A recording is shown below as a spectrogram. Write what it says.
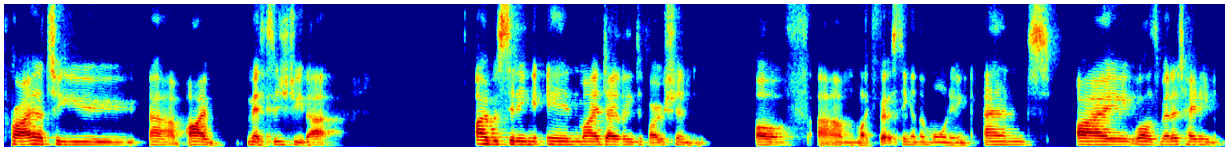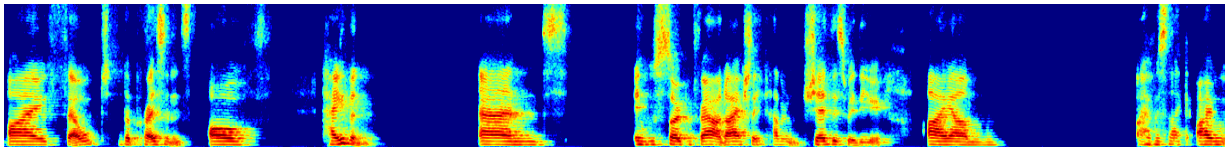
prior to you, um, I messaged you that I was sitting in my daily devotion of um, like first thing in the morning. And I, while I was meditating, I felt the presence of Haven. And it was so profound. I actually haven't shared this with you. I um I was like, I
